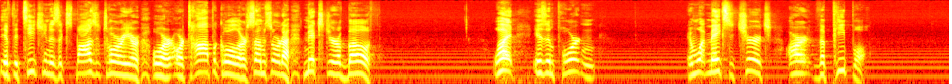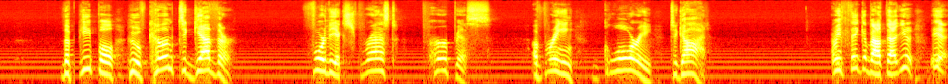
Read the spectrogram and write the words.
if the teaching is expository or, or, or topical or some sort of mixture of both. What is important and what makes a church are the people. The people who have come together for the expressed purpose of bringing glory to God. I mean, think about that. You, it,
